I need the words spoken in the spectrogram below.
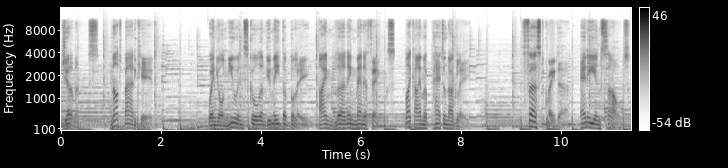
Germans, not bad kid. When you're new in school and you meet the bully, I'm learning many things, like I'm a pet and ugly. First grader, any insult,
